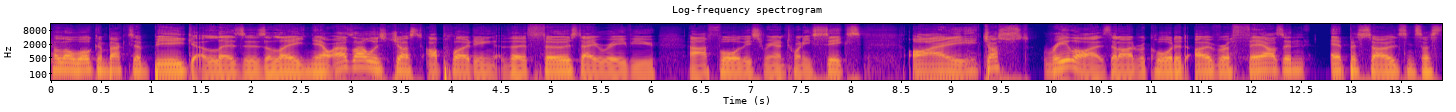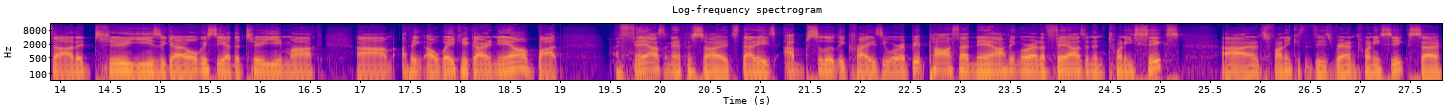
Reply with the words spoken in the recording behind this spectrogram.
Hello, welcome back to Big Les's League. Now, as I was just uploading the Thursday review uh, for this round 26, I just realized that I'd recorded over a thousand episodes since I started two years ago. Obviously, at the two year mark, um, I think a week ago now, but a thousand episodes. That is absolutely crazy. We're a bit past that now. I think we're at a thousand and twenty six. Uh, and it's funny because it is round 26, so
